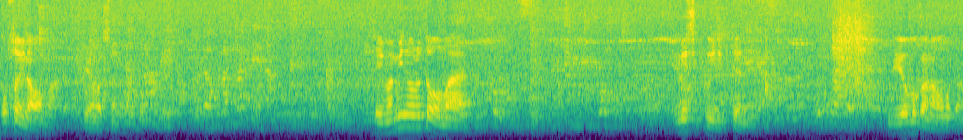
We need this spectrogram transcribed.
遅いなお前。電話したの。じゃあ今稔とお前飯食いに来てんねん。で呼ぼうかな思ったの。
